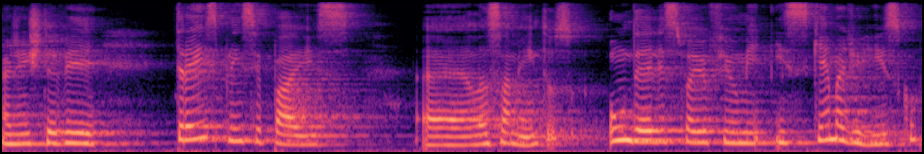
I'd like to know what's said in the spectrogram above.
A gente teve três principais é, lançamentos. Um deles foi o filme Esquema de Risco.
